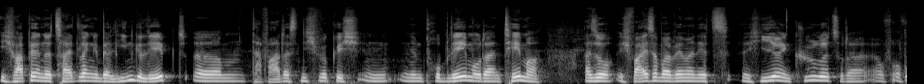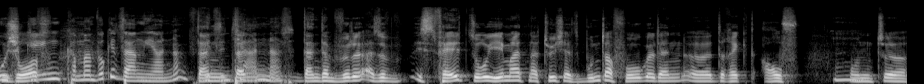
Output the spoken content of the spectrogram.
ich habe ja eine Zeit lang in Berlin gelebt. Ähm, da war das nicht wirklich ein, ein Problem oder ein Thema. Also ich weiß aber, wenn man jetzt hier in Küritz oder auf, auf dem Dorf, kann man wirklich sagen, ja, ne? Wir dann, sind dann, ja anders. dann, dann würde, also es fällt so jemand natürlich als bunter Vogel dann äh, direkt auf. Mhm. Und äh,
